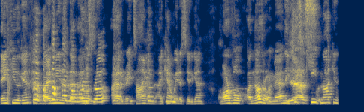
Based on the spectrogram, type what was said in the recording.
Thank you again for inviting me. No that worries, was, bro. I had a great time, and I can't wait to see it again. Marvel, another one, man. They Yes. just keep knocking.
